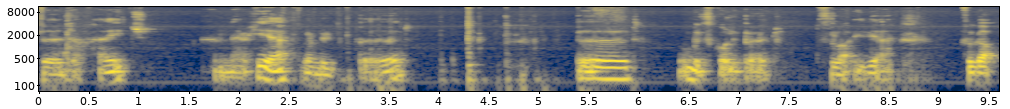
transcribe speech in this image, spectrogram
bird.h and now here we're going to do bird bird we'll just call it bird. Lot easier. Forgot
